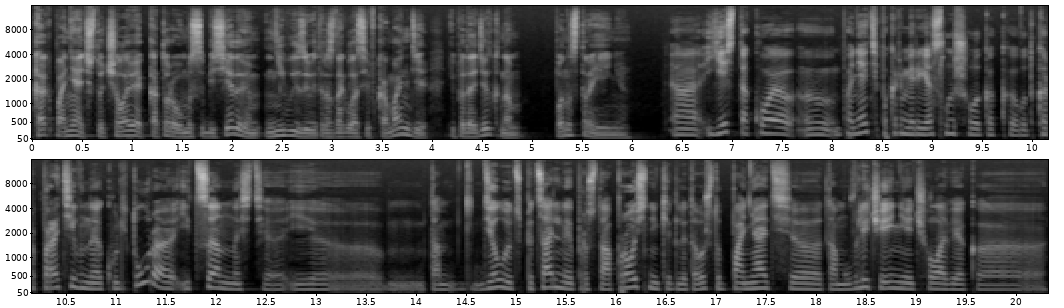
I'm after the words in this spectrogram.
Как понять, что человек, которого мы собеседуем, не вызовет разногласий в команде и подойдет к нам по настроению? Э, есть такое э, понятие, по крайней мере, я слышала, как вот корпоративная культура и ценности, и э, там делают специальные просто опросники для того, чтобы понять там увлечение человека,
